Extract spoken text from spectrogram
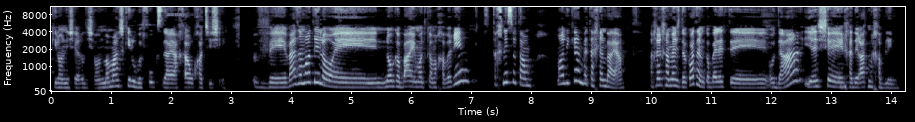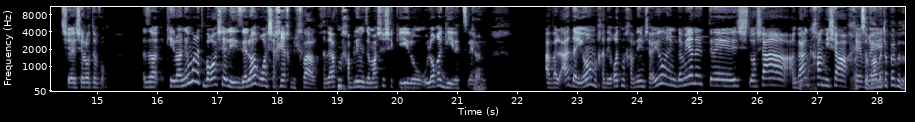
כאילו אני אשאר לישון. ממש כאילו בפוקס זה היה אחרי ארוחת שישי. ו- ואז אמרתי לו, אה, נוגה באה עם עוד כמה חברים, תכניס אותם. אמר לי כן, בטח אין בעיה. אחרי חמש דקות אני מקבלת אה, הודעה, יש אה, חדירת מחבלים, ש- שלא תבוא. אז כאילו אני אומרת בראש שלי זה לא אירוע שכיח בכלל חדירת מחבלים זה משהו שכאילו הוא לא רגיל אצלנו. כן. אבל עד היום חדירות מחבלים שהיו אני מדמיינת אה, שלושה אוקיי. גג חמישה הצבא חבר'ה מטפל בזה.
